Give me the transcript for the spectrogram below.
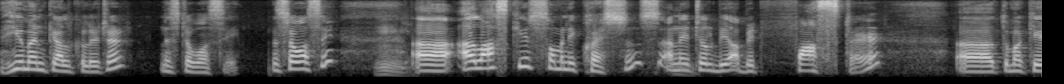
human calculator mister Wasi mister Wasi I ask you so many questions and it will be a bit faster তোমাকে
